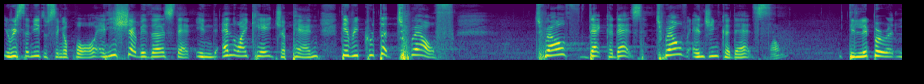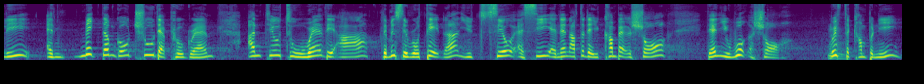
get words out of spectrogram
recently to Singapore and he shared with us that in NYK Japan, they recruited 12, 12 deck cadets, 12 engine cadets. Wow. Deliberately and make them go through that program until to where they are. That means they rotate. Uh, you sail at sea, and then after that, you come back ashore. Then you work ashore with the company,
